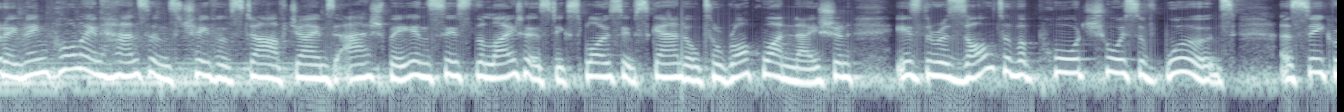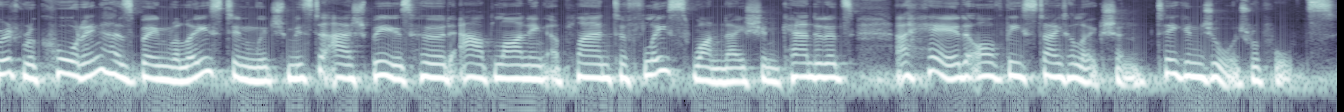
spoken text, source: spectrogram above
Good evening. Pauline Hanson's Chief of Staff, James Ashby, insists the latest explosive scandal to rock One Nation is the result of a poor choice of words. A secret recording has been released in which Mr Ashby is heard outlining a plan to fleece One Nation candidates ahead of the state election. Tegan George reports.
